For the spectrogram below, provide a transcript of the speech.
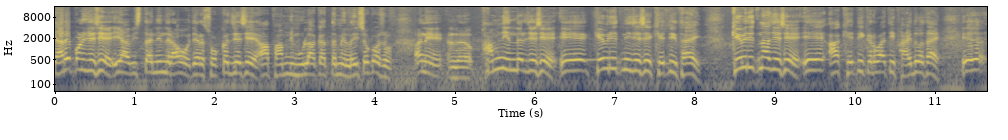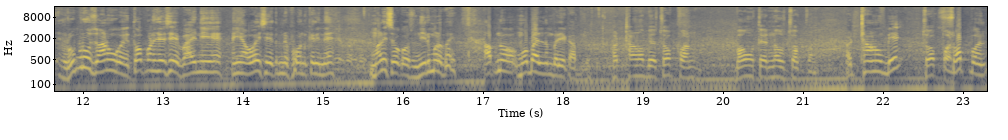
ક્યારે પણ જે છે એ આ વિસ્તારની અંદર આવો ત્યારે ચોક્કસ જે છે આ ફાર્મની મુલાકાત તમે લઈ શકો છો. અને ફાર્મની અંદર જે છે એ કેવી રીતની જે છે ખેતી થાય કેવી રીતના જે છે એ આ ખેતી કરવાથી ફાયદો થાય એ રૂબરૂ જાણવું હોય તો પણ જે છે ભાઈની અહીંયા હોય છે તમને ફોન કરીને મળી શકો છો. નિર્મળભાઈ આપનો મોબાઈલ નંબર એક આપજો. અઠ્ઠાણું બે ચોપન બોતેર નવ ચોપન. અઠ્ઠાણું બે ચોપન. ચોપન.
